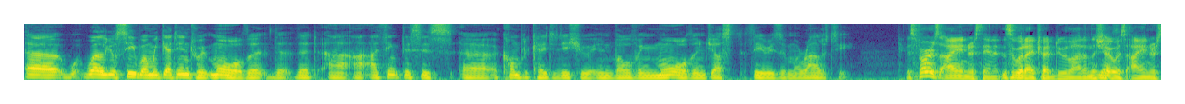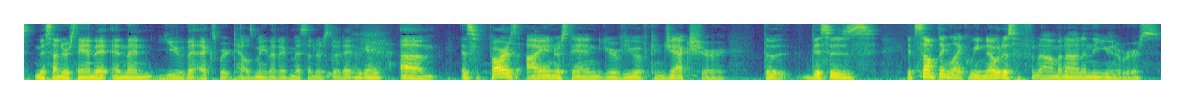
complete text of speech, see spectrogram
uh, well, you'll see when we get into it more that that, that uh, I think this is uh, a complicated issue involving more than just theories of morality. As far as I understand it, this is what I try to do a lot on the show: Yes. is I under- misunderstand it, and then you, the expert, tells me that I've misunderstood it. Okay. Um, as far as I understand your view of conjecture, the this is it's something like we notice a phenomenon in the universe,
